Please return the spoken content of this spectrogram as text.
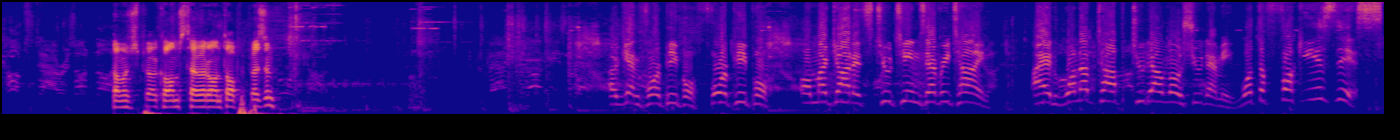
Comms tower is online. Someone just put a comms tower on top of prison. The bounty target is down. Again, four people. Four people. Oh my god, it's two teams every time. I had one up top, two down low shooting at me. What the fuck is this?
